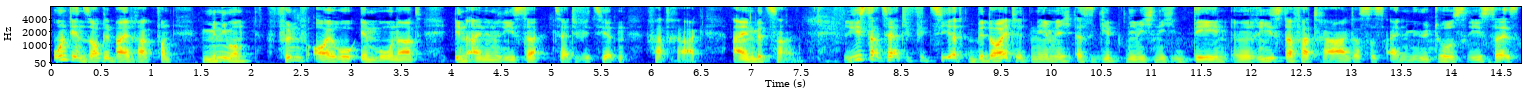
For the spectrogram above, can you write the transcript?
und den Sockelbeitrag von Minimum 5 Euro im Monat in einen Riester-zertifizierten Vertrag einbezahlen. Riester zertifiziert bedeutet nämlich, es gibt nämlich nicht den Riester-Vertrag. Das ist ein Mythos. Riester ist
